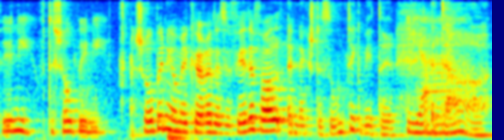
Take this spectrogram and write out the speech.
Bühne, auf der Showbühne. Ich und wir hören das auf jeden Fall nächsten Sonntag wieder. Ja. Da.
